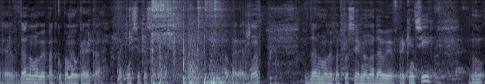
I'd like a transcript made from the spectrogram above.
в даному випадку помилка яка? На кінці обережно. В даному випадку сильно надавив при кінці. Ну,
